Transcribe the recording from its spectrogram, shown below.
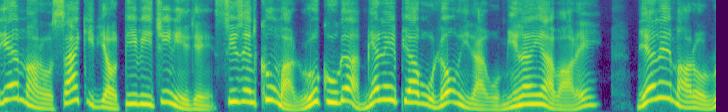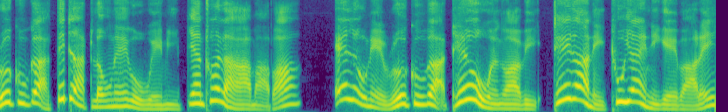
တရက်မှာတော့စိုက်ကီတယောက် TV ကြည့်နေချိန်စီဇန်တစ်ခုမှာရိုကူကမျက်လဲပြဖို့လုပ်နေတာကိုမြင်လန်းရပါတယ်။မျက်လဲမှာတော့ရိုကူကတစ်တာတစ်လုံးလေးကိုဝင်ပြီးပြန်ထွက်လာရမှာပါ။အဲ့လိုနဲ့ရိုကူကအထဲကိုဝင်သွားပြီးအထဲကနေထူရိုက်နေခဲ့ပါတယ်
